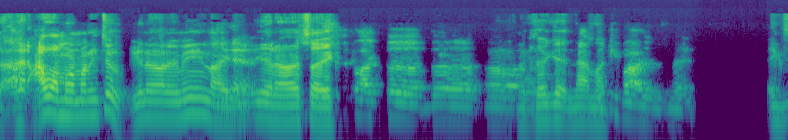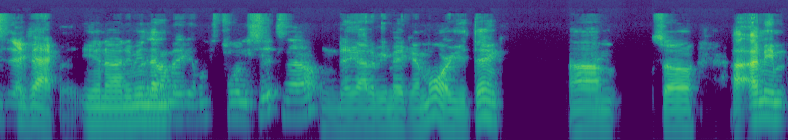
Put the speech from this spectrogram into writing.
I want more money too. You know what I mean? Like Yeah. you know, it's like like the the uh if they're getting that much. Ex- exactly. You know what I They mean? gotta Then make at least twenty six now. they got to be making more. You'd think. Um. So I, I mean,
